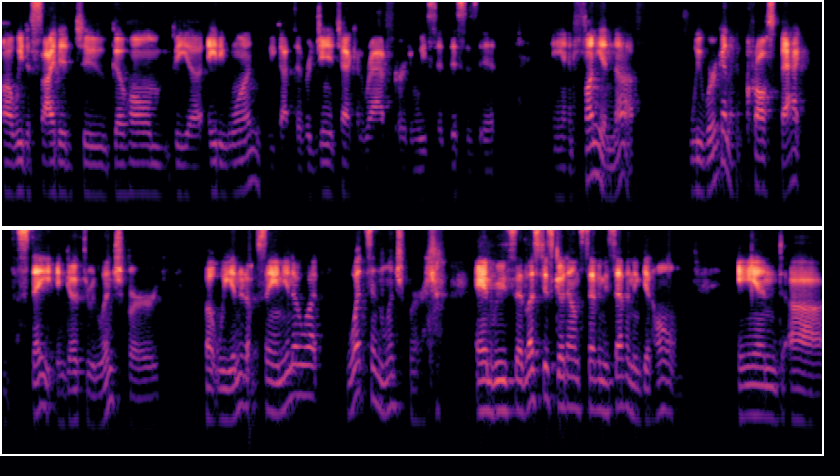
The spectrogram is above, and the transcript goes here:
uh, we decided to go home via 81. We got to Virginia Tech and Radford, and we said, this is it. And funny enough, we were going to cross back the state and go through Lynchburg, but we ended up saying, you know what? What's in Lynchburg? and we said, let's just go down 77 and get home. And uh,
